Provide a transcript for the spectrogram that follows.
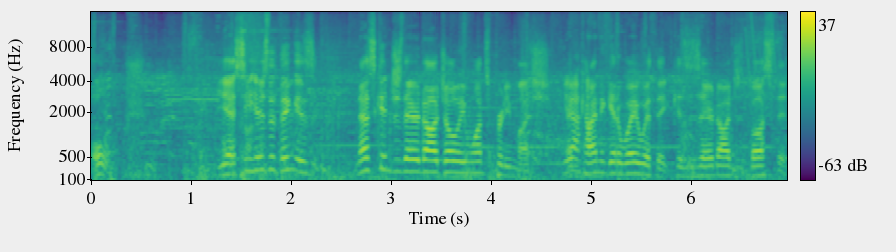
Oh shoot. Yeah. See, here's the thing: is Ness can just air dodge all he wants, pretty much, Yeah. and kind of get away with it because his air dodge is busted.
